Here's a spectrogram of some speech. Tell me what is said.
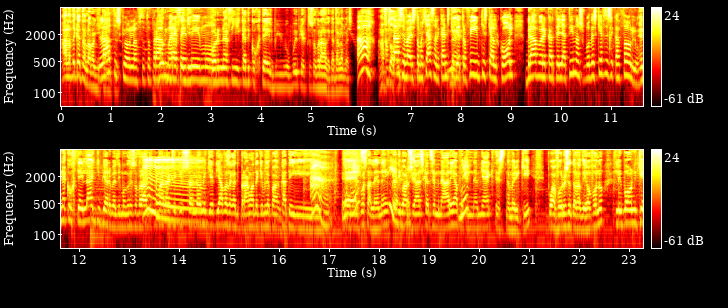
αλλά δεν κατάλαβα και Λάθος κάτι. και όλο αυτό το Μπορεί πράγμα, να ρε έφυγε- παιδί μου. Μπορεί να έφυγε κάτι κοκτέιλ που, που ήπια χτες το βράδυ, καταλαβέ. Α, Αυτό. αυτά σε βαριστομαχιάσανε. Κάνεις και Ναι. διατροφή, ήπιες και αλκοόλ. Μπράβο, ρε καρτελιατή, να σου πω, δεν σκέφτεσαι καθόλου. Ένα κοκτέιλάκι πια ρε παιδί μου χθες το βράδυ που παράξε εκεί στο σαλόνι και διάβαζα κάτι πράγματα και βλέπα κάτι. για ε, πες. Πώς τα λένε, Τι κάτι έβλεπες; παρουσιάσει, κάτι σεμινάρια από Ναι. την, ε, μια έκθεση στην Αμερική που αφορούσε το ραδιόφωνο. Λοιπόν, και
